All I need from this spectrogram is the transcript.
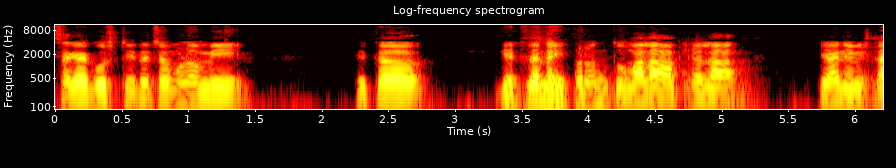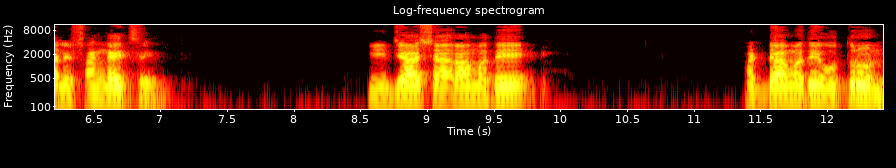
सगळ्या गोष्टी त्याच्यामुळं मी तिथं घेतलं नाही. परंतु मला आपल्याला या निमित्ताने सांगायचंय की ज्या शहरामध्ये खड्ड्यामध्ये उतरून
